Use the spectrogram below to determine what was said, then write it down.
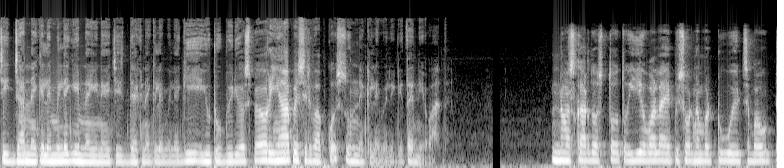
चीज़ जानने के लिए मिलेगी नई नई चीज़ देखने के लिए मिलेगी यूट्यूब वीडियोस पे और यहाँ पे सिर्फ़ आपको सुनने के लिए मिलेगी। धन्यवाद। नमस्कार दोस्तों तो ये वाला episode number two it's about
